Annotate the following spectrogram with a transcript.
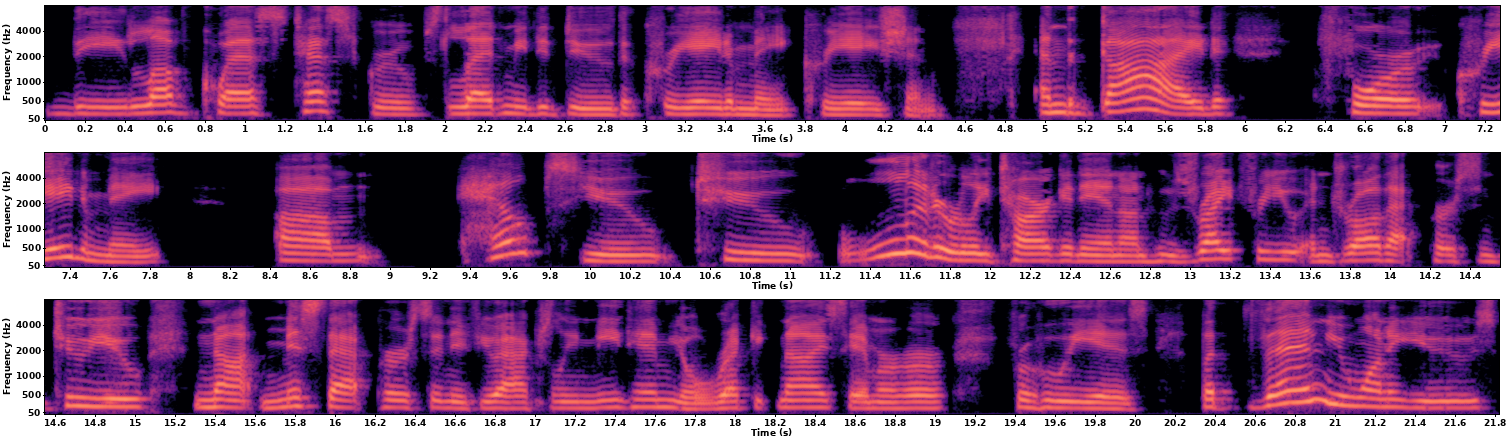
the love quest test groups led me to do the Create-A-Mate creation. And the guide for Create-A-Mate um, helps you to literally target in on who's right for you and draw that person to you, not miss that person. If you actually meet him, you'll recognize him or her for who he is. But then you want to use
